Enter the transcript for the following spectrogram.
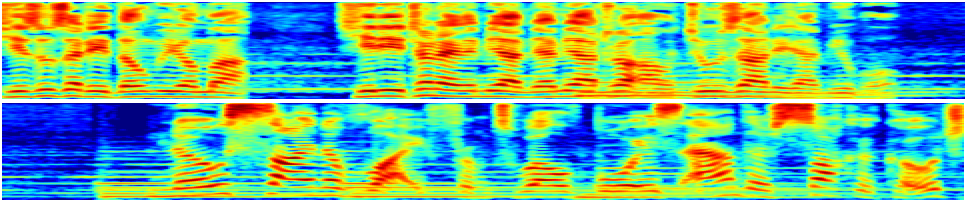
ရေစိုးစက်တွေသုံးပြီးတော့မှရေတွေထွက်နိုင်သမျှများများထွက်အောင်စူးစမ်းနေတာမျိုးပေါ့ No sign of life from 12 boys and their soccer coach.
